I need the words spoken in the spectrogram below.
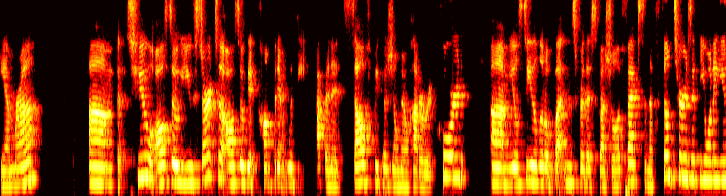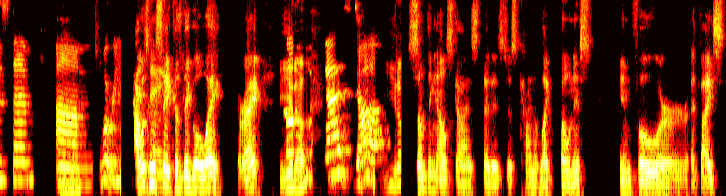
camera. Um, but two, also you start to also get confident with the app in itself because you'll know how to record, um, you'll see the little buttons for the special effects and the filters if you want to use them. Mm-hmm. Um, mm-hmm. What were you? I was going to say because they go away, right? You know. Oh, yes, duh. You know something else, guys, that is just kind of like bonus info or advice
